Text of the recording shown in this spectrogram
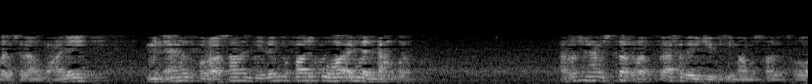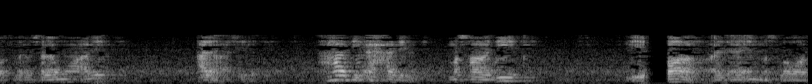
وسلامه عليه من أهل خراسان اللي لم يفارقوها إلا اللحظة. الرجل هم استغرب فأخذ يجيب الإمام الصادق صلى الله وسلامه عليه على أسئلته. هذه أحد المصاديق لإخبار الأئمة صلوات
